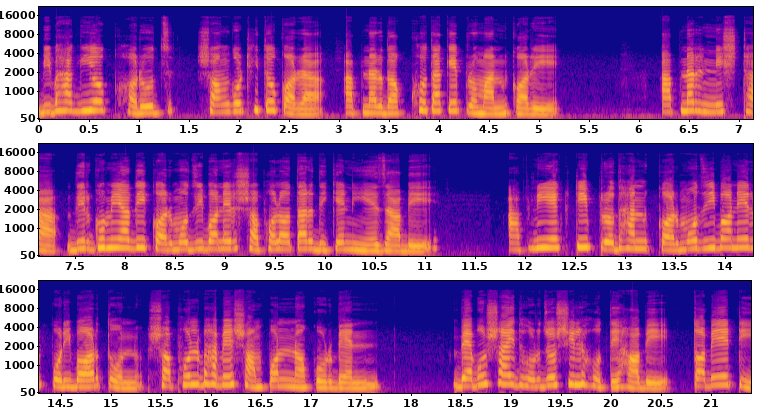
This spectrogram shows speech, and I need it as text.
বিভাগীয় খরচ সংগঠিত করা আপনার দক্ষতাকে প্রমাণ করে। আপনার নিষ্ঠা দীর্ঘমেয়াদী কর্মজীবনের সফলতার দিকে নিয়ে যাবে। আপনি একটি প্রধান কর্মজীবনের পরিবর্তন সফলভাবে সম্পন্ন করবেন। ব্যবসায় ধৈর্যশীল হতে হবে, তবে এটি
